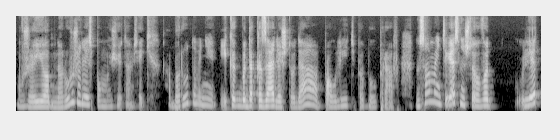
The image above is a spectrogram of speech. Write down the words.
уже ее обнаружили с помощью там всяких оборудований и как бы доказали, что да, Паули типа был прав. Но самое интересное, что вот лет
